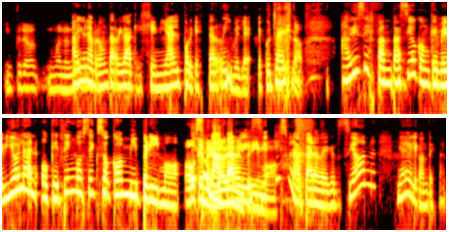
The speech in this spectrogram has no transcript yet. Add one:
Y pero bueno, no- Hay una pregunta arriba que es genial porque es terrible. Escucha esto. A veces fantaseo con que me violan o que tengo sexo con mi primo. O ¿Es que me una viola mi primo. ¿Es una perversión? Mira lo que le contestan.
